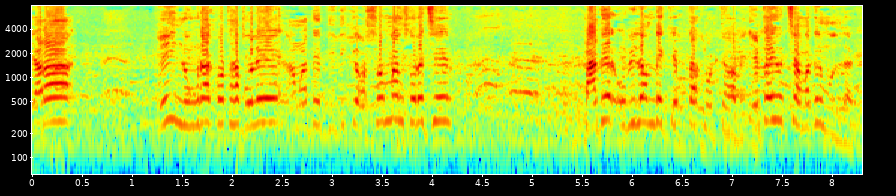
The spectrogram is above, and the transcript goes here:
যারা এই নোংরা কথা বলে আমাদের দিদিকে অসম্মান করেছে তাদের অবিলম্বে গ্রেপ্তার করতে হবে। এটাই হচ্ছে আমাদের মূল দাবি।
